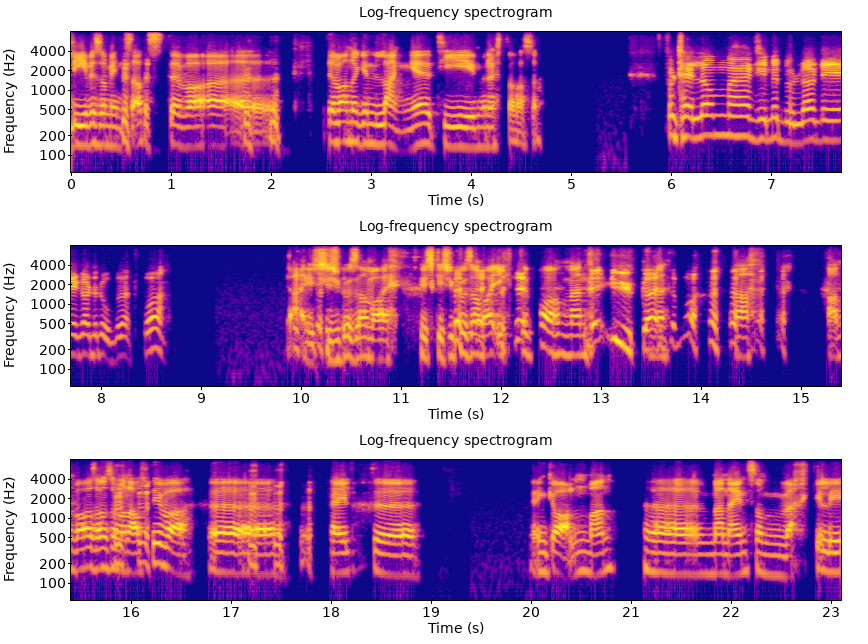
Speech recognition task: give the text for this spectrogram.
livet som innsats. Det var, eh, det var noen lange ti minutter, altså. Fortell om eh, Jimmy Bullard i garderoben etterpå. Ja, jeg husker ikke hvordan han var, hvordan han var etterpå, men Uka etterpå! ja, han var sånn som han alltid var. Uh, helt uh, en galen mann. men en som virkelig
